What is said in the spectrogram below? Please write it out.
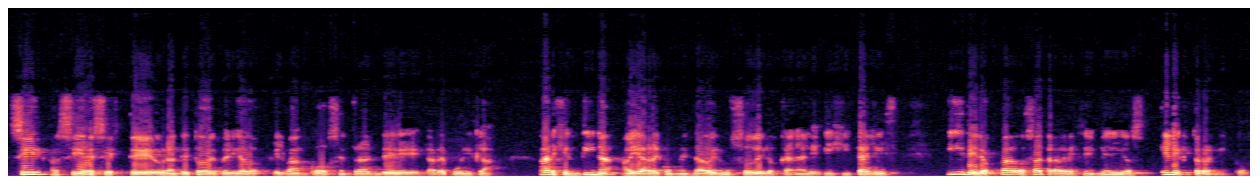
Sí, así es. Este, durante todo el periodo, el Banco Central de la República Argentina había recomendado el uso de los canales digitales y de los pagos a través de medios electrónicos.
